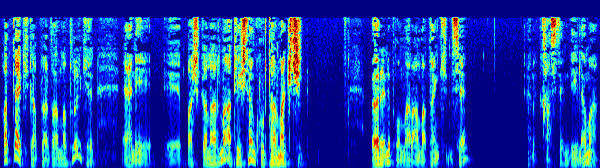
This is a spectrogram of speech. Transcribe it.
Hatta kitaplarda anlatılırken yani e, başkalarını ateşten kurtarmak için öğrenip onları anlatan kimse yani kasten değil ama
